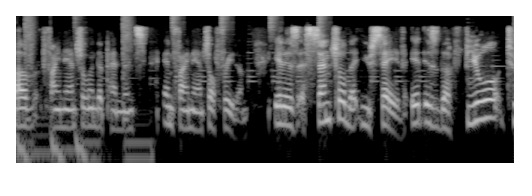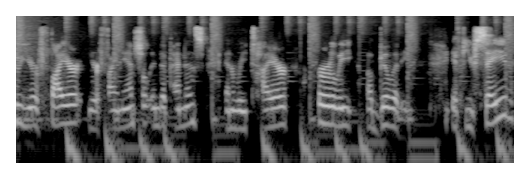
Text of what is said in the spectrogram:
of financial independence and financial freedom. It is essential that you save. It is the fuel to your fire, your financial independence, and retire early ability. If you save,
